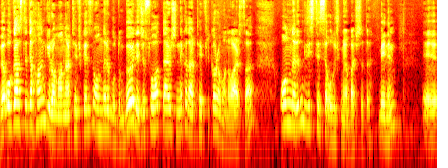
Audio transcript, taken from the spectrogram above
Ve o gazetede hangi romanlar tefrika edildi onları buldum. Böylece Suat Derviş'in ne kadar tefrika romanı varsa onların listesi oluşmaya başladı benim e,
